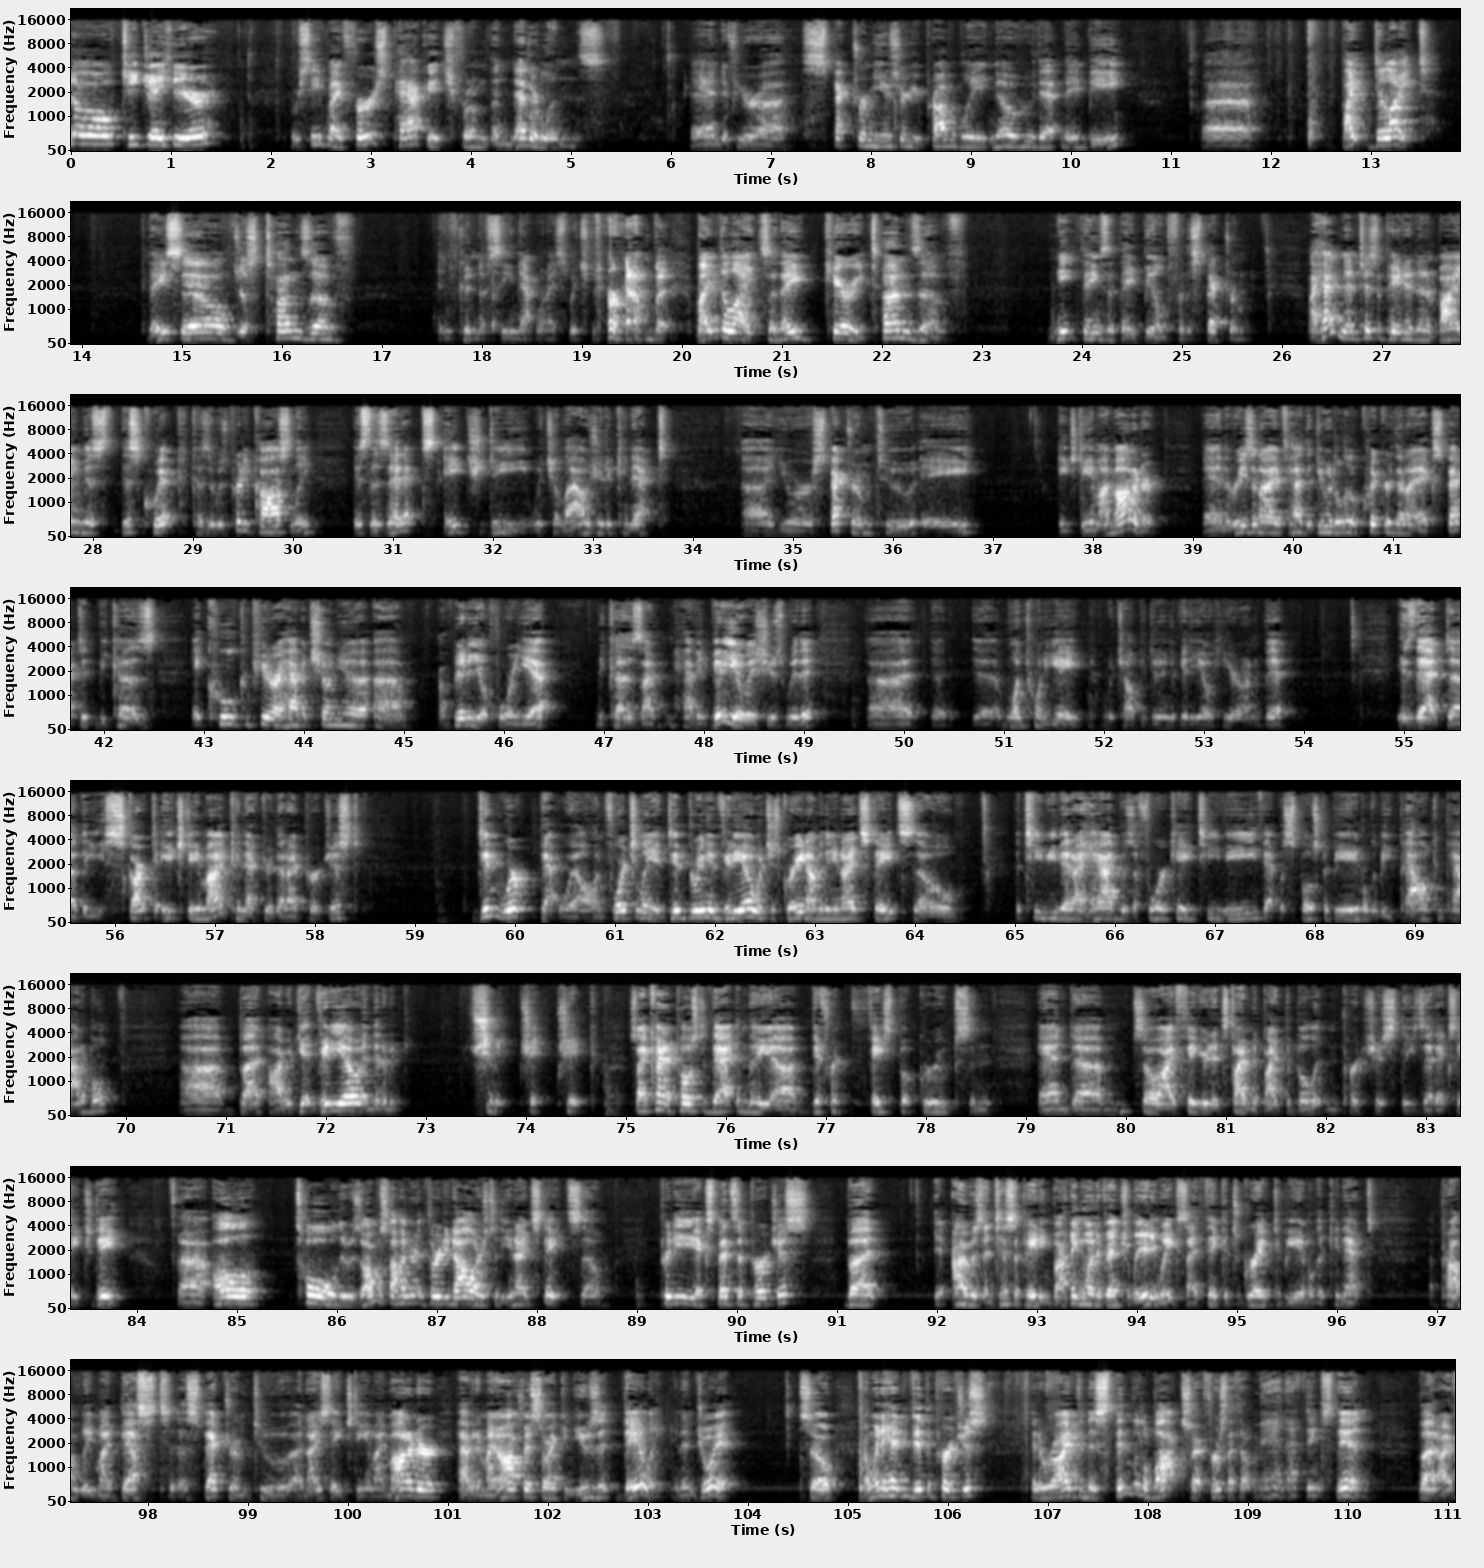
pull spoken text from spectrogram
Hello, TJ here. Received my first package from the Netherlands. And if you're a Spectrum user, you probably know who that may be. Uh, Byte Delight. They sell just tons of, and you couldn't have seen that when I switched it around, but Byte Delight. So they carry tons of neat things that they build for the Spectrum. I hadn't anticipated in buying this this quick because it was pretty costly. It's the ZX HD, which allows you to connect uh, your Spectrum to a HDMI monitor. And the reason I've had to do it a little quicker than I expected because a cool computer I haven't shown you uh, a video for yet because I'm having video issues with it, uh, uh 128, which I'll be doing a video here on a bit is that uh, the SCART to HDMI connector that I purchased didn't work that well. Unfortunately, it did bring in video, which is great. I'm in the United States, so the TV that I had was a 4K TV that was supposed to be able to be PAL compatible. Uh, but I would get video and then it would shimmy, shake, shake. So I kind of posted that in the uh, different Facebook groups and and um, so I figured it's time to bite the bullet and purchase the ZX HD. Uh, all told, it was almost $130 to the United States, so pretty expensive purchase, but I was anticipating buying one eventually anyway because I think it's great to be able to connect probably my best uh, spectrum to a nice HDMI monitor, have it in my office so I can use it daily and enjoy it. So I went ahead and did the purchase. It arrived in this thin little box. So at first I thought, man, that thing's thin. But I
